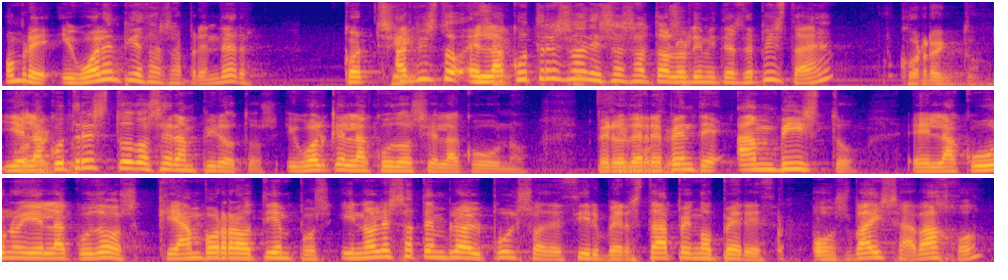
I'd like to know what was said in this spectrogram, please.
hombre, igual empiezas a aprender. Sí, ¿Has visto? En la sí, Q3 sí, nadie se ha saltado los límites de pista, ¿eh? Correcto. Y en la correcto. Q3 todos eran pilotos, igual que en la Q2 y en la Q1. Pero de 100%. repente han visto en la Q1 y en la Q2 que han borrado tiempos y no les ha temblado el pulso a decir Verstappen o Pérez, os vais abajo.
